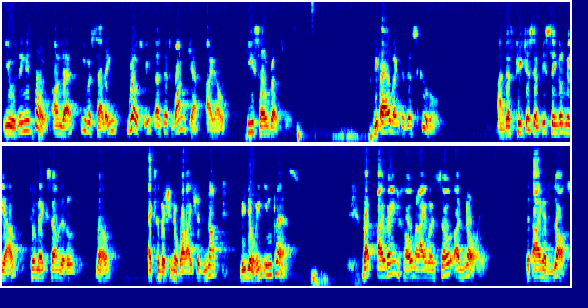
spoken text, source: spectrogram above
using his voice, unless he was selling groceries, as this one chap I know, he sold groceries. We all went to this school, and this teacher simply singled me out to make some little, well, exhibition of what I should not be doing in class. But I went home and I was so annoyed that I had lost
